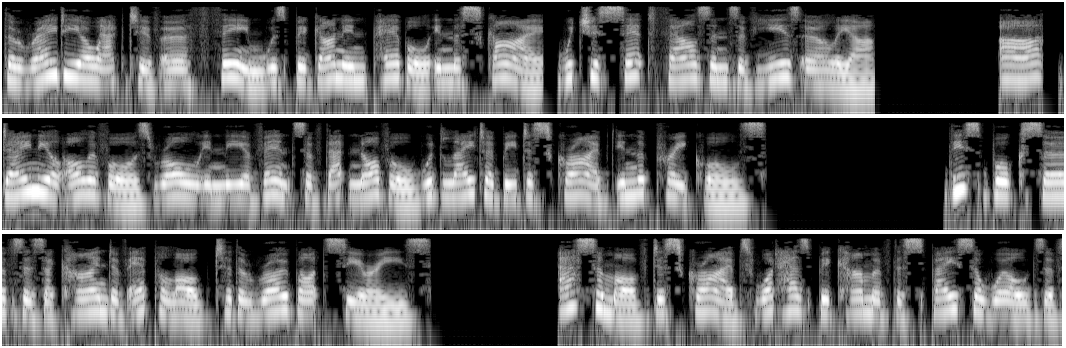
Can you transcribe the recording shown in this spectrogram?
The radioactive Earth theme was begun in Pebble in the Sky, which is set thousands of years earlier. R. Daneel Olivaw's role in the events of that novel would later be described in the prequels. This book serves as a kind of epilogue to the Robot series. Asimov describes what has become of the spacer worlds of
